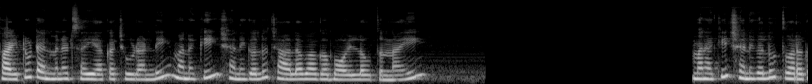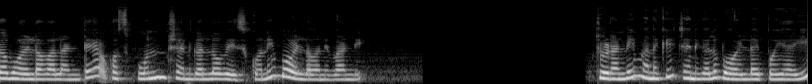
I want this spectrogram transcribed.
ఫైవ్ టు టెన్ మినిట్స్ అయ్యాక చూడండి మనకి శనగలు చాలా బాగా బాయిల్ అవుతున్నాయి. మనకి శనగలు త్వరగా బాయిల్డ్ అవ్వాలంటే ఒక స్పూన్ శనగల్లో వేసుకొని బాయిల్డ్ అవ్వనివ్వండి చూడండి మనకి శనగలు బాయిల్డ్ అయిపోయాయి.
